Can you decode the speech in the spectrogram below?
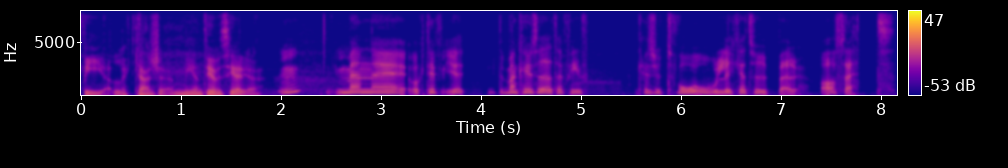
spel kanske, med en tv-serie. Men eh, och det, man kan ju säga att det finns kanske två olika typer av sätt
